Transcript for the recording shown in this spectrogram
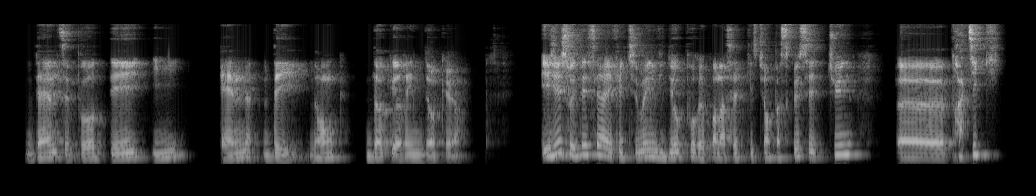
Dend, c'est pour D-I-N-D, donc Docker in Docker. Et j'ai souhaité faire effectivement une vidéo pour répondre à cette question parce que c'est une euh, pratique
